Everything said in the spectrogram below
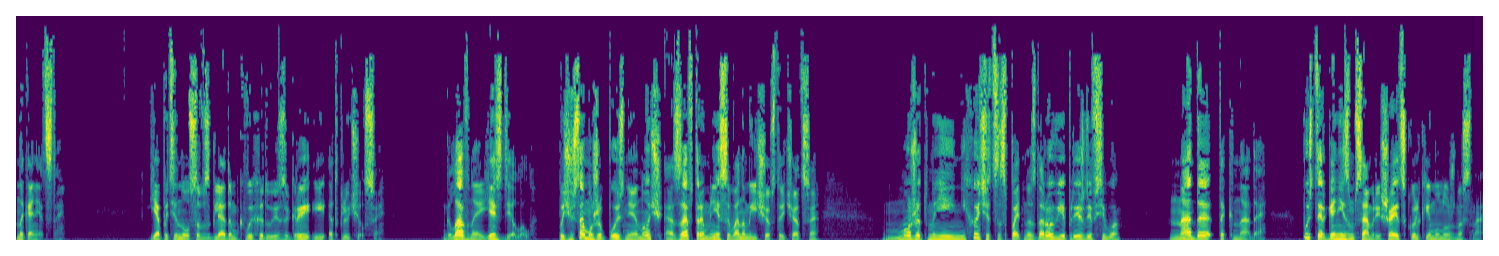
Наконец-то. Я потянулся взглядом к выходу из игры и отключился. Главное я сделал. По часам уже поздняя ночь, а завтра мне с Иваном еще встречаться. Может, мне и не хочется спать на здоровье прежде всего? Надо так надо. Пусть организм сам решает, сколько ему нужно сна.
